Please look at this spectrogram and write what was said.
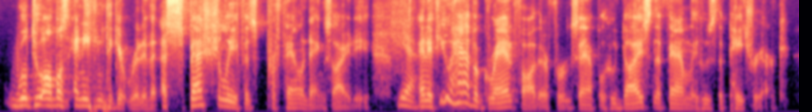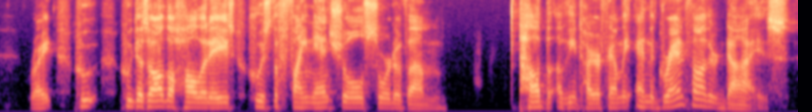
will do almost anything to get rid of it, especially if it's profound anxiety. Yeah. And if you have a grandfather, for example, who dies in the family, who's the patriarch, right? Who who does all the holidays, who is the financial sort of um, hub of the entire family, and the grandfather dies,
